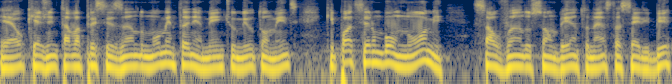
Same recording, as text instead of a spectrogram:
é o que a gente estava precisando momentaneamente, o Milton Mendes, que pode ser um bom nome salvando o São Bento nesta Série B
